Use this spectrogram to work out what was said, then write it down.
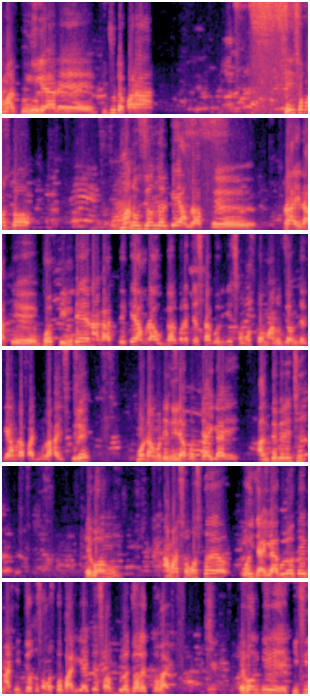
আমার কুন্দুলিয়ার কিছুটা পাড়া, সেই সমস্ত মানুষজনদেরকে আমরা প্রায় রাতে ভোর তিনটে নাগাদ থেকে আমরা উদ্ধার করার চেষ্টা করেছি। সমস্ত মানুষজনদেরকে আমরা পাঁচমুড়া হাই স্কুলে মোটামুটি নিরাপদ জায়গায় আনতে পেরেছি এবং আমার সমস্ত ওই জায়গাগুলোতেই মাটির যত সমস্ত বাড়ি আছে সবগুলো জলের তলায়। এবং কি কৃষি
